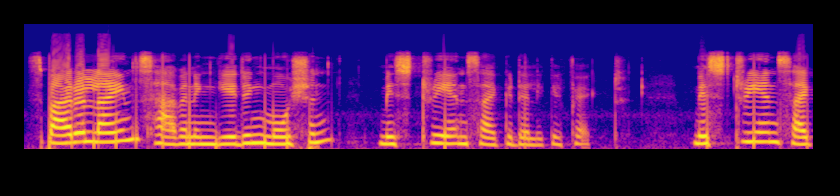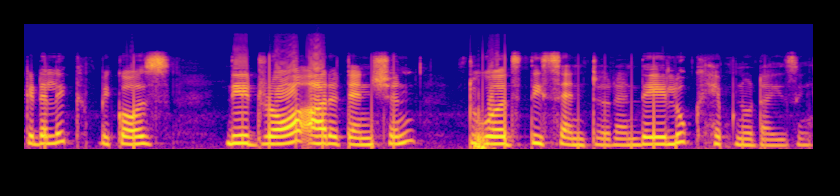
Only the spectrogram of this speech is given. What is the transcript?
Spiral lines have an engaging motion, mystery, and psychedelic effect. Mystery and psychedelic because they draw our attention towards the center and they look hypnotizing.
